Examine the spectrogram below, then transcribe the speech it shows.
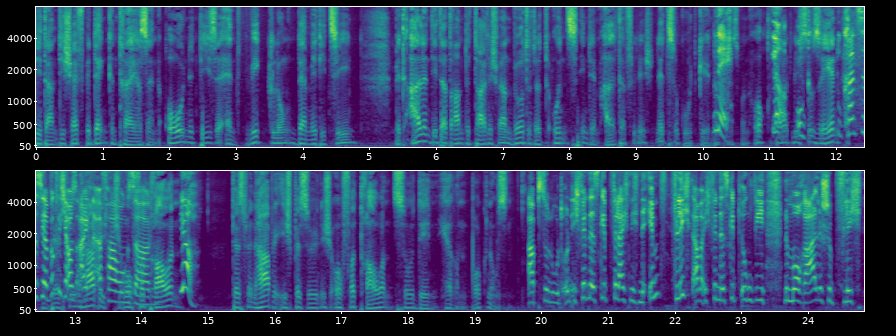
die dann die Chefbedenkenträger sind. Ohne diese Entwicklung der Medizin, mit allen, die daran beteiligt werden, würde das uns in dem Alter vielleicht nicht so gut gehen. Das Nee. muss man auch Ja, deutlich so sehen. du kannst es ja wirklich aus eigener habe ich Erfahrung auch sagen. Vertrauen, Ja. Deswegen habe ich persönlich auch Vertrauen zu den ihren Prognosen. Absolut. Und ich finde, es gibt vielleicht nicht eine Impfpflicht, aber ich finde, es gibt irgendwie eine moralische Pflicht,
